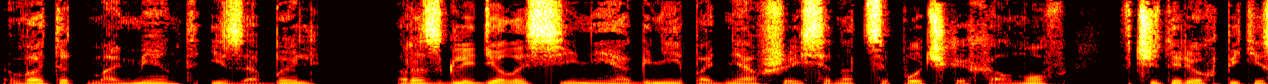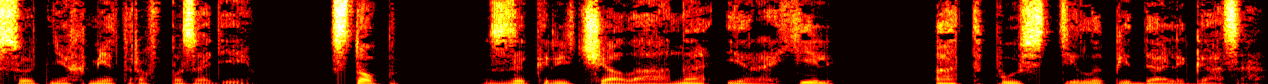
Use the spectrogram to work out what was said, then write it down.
В этот момент Изабель разглядела синие огни, поднявшиеся над цепочкой холмов в четырех-пяти сотнях метров позади. «Стоп!» — закричала она, и Рахиль отпустила педаль газа.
